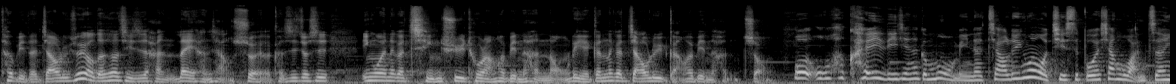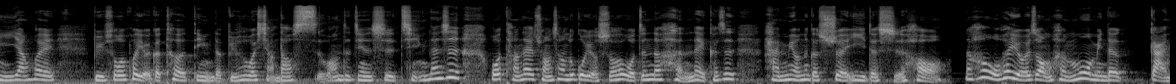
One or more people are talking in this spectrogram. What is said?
特别的焦虑。所以有的时候其实很累，很想睡了，可是就是因为那个情绪突然会变得很浓烈，跟那个焦虑感会变得很重。我我可以理解那个莫名的焦虑，因为我其实不会像婉珍一样会。比如说会有一个特定的，比如说会想到死亡这件事情，但是我躺在床上，如果有时候我真的很累，可是还没有那个睡意的时候，然后我会有一种很莫名的感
